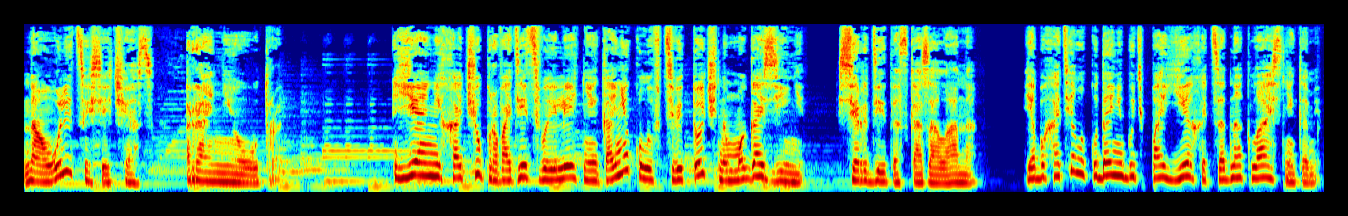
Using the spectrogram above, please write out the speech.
На улице сейчас раннее утро. «Я не хочу проводить свои летние каникулы в цветочном магазине», сердито сказала она. Я бы хотела куда-нибудь поехать с одноклассниками.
